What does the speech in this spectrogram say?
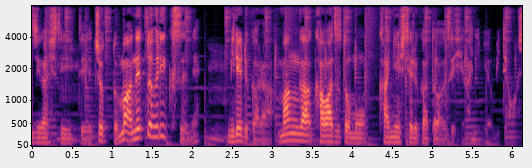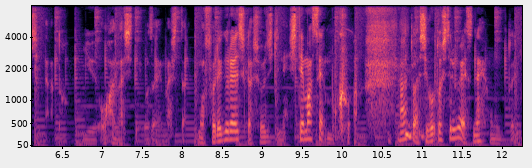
じがしていて、ちょっとまあネットフリックスでね、うん見れるから、漫画買わずとも加入してる方はぜひアニメを見てほしいなというお話でございました。もうそれぐらいしか正直ね、してません、僕は。あとは仕事してるぐらいですね、本当に。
